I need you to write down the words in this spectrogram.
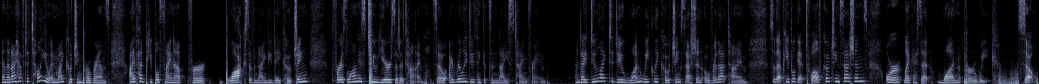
And then I have to tell you, in my coaching programs, I've had people sign up for blocks of 90 day coaching for as long as two years at a time. So I really do think it's a nice time frame. And I do like to do one weekly coaching session over that time so that people get 12 coaching sessions, or like I said, one per week. So,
